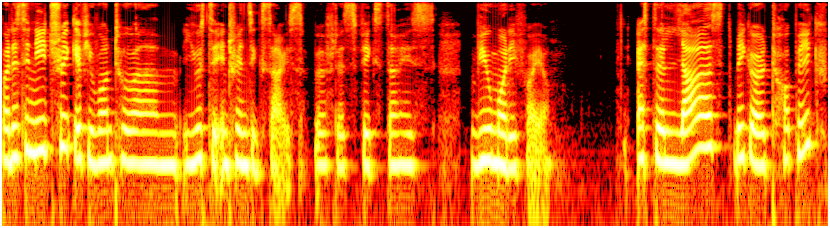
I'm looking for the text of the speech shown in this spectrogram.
But it's a neat trick if you want to um, use the intrinsic size with this fixed size view modifier. As the last bigger topic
